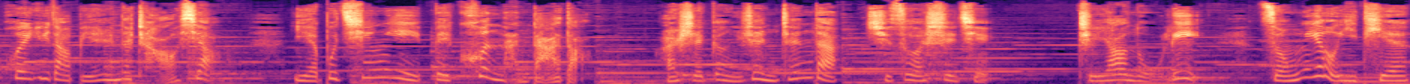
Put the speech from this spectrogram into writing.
会遇到别人的嘲笑，也不轻易被困难打倒，而是更认真的去做事情。只要努力，总有一天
